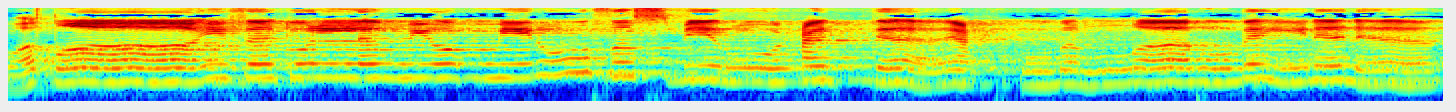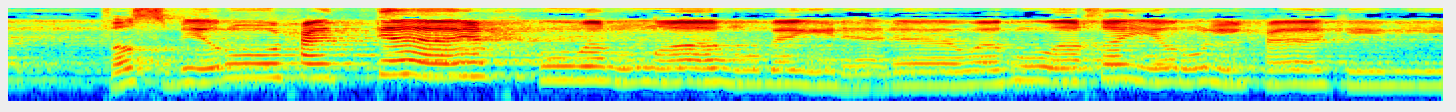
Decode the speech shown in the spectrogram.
وطائفة لم يؤمنوا فاصبروا حتى يحكم الله بيننا فاصبروا حتى يحكم الله بيننا وهو خير الحاكمين.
